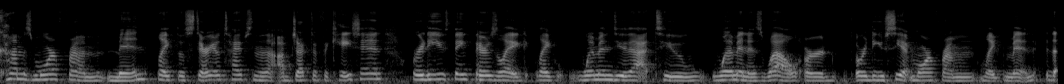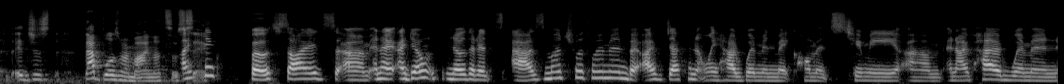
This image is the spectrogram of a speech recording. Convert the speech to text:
comes more from men like those stereotypes and the objectification or do you think there's like like women do that to women as well or or do you see it more from like men it just that blows my mind that's so sick. i think both sides um, and I, I, don't know that it's as much with women but i've definitely had women make comments to me um, and i've had women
